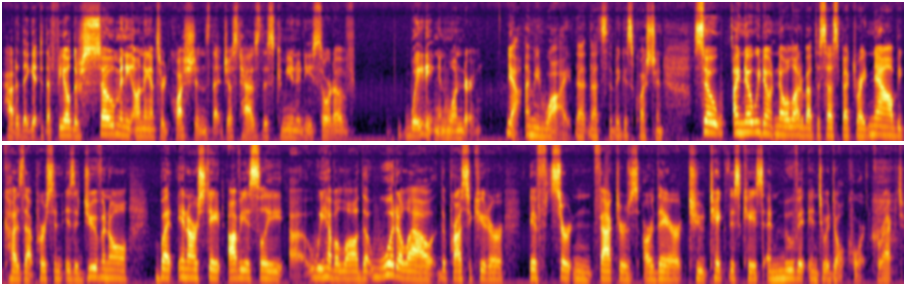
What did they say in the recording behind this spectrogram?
How did they get to the field? There's so many unanswered questions that just has this community sort of waiting and wondering. Yeah, I mean, why? That that's the biggest question. So I know we don't know a lot about the suspect right now because that person is a juvenile but in our state, obviously, uh, we have a law that would allow the prosecutor, if certain factors are there, to take this case and move it into adult court, correct?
